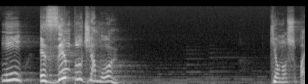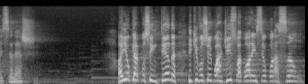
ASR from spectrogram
Um exemplo de amor, que é o nosso Pai Celeste. Aí eu quero que você entenda e que você guarde isso agora em seu coração.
